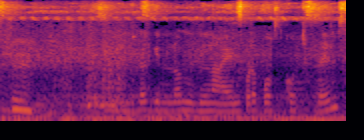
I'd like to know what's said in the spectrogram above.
మిగిలిన ఆయిల్ కూడా పోసుకోవచ్చు ఫ్రెండ్స్.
